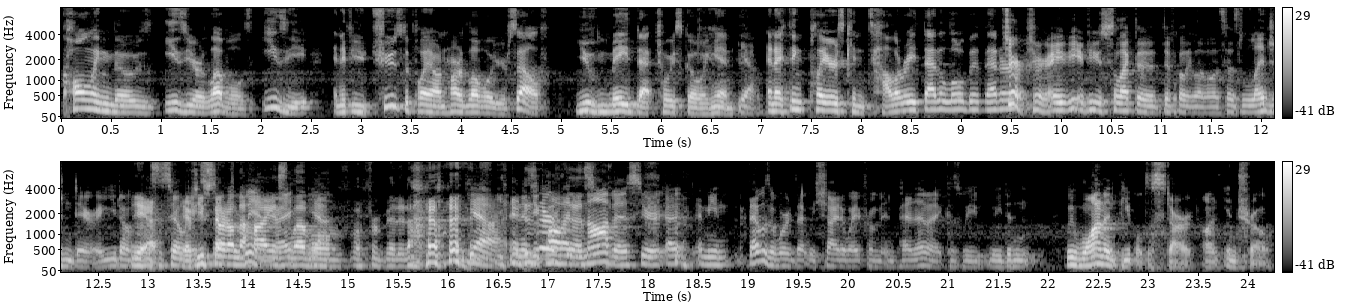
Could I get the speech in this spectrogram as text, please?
calling those easier levels easy. And if you choose to play on hard level yourself, you've made that choice going in. Yeah. And I think players can tolerate that a little bit better. Sure, sure. If, if you select a difficulty level that says legendary, you don't yeah. necessarily. Yeah, if you start on the win, highest right? level yeah. of, Forbidden Island, yeah, and if you call this. it novice, you're. I, I, mean, that was a word that we shied away from in pandemic because we we didn't. We wanted people to start on intro,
